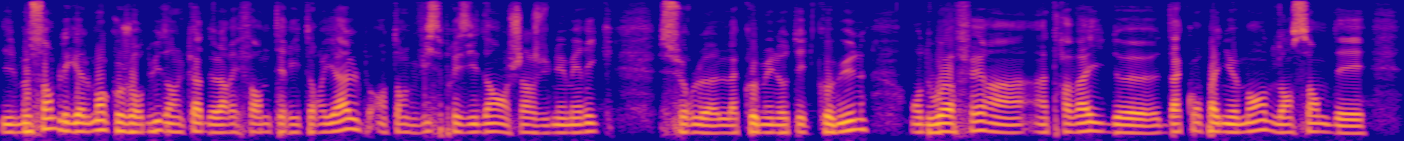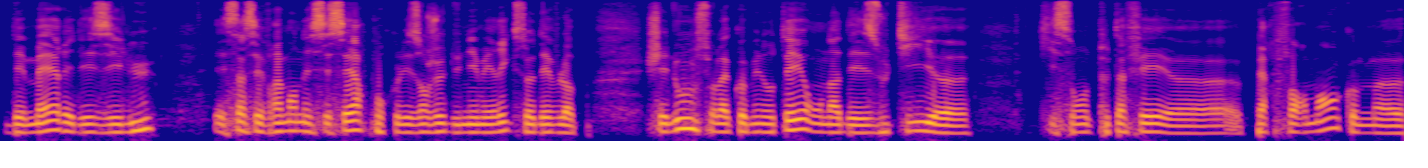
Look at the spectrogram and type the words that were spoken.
Il me semble également qu'aujourd'hui, dans le cadre de la réforme territoriale, en tant que vice-président en charge du numérique sur la communauté de communes, on doit faire un, travail d'accompagnement de, l'ensemble des, des maires et des élus et ça, c'est vraiment nécessaire pour que les enjeux du numérique se développent. Chez nous, sur la communauté, on a des outils euh, qui sont tout à fait euh, performants, comme euh,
